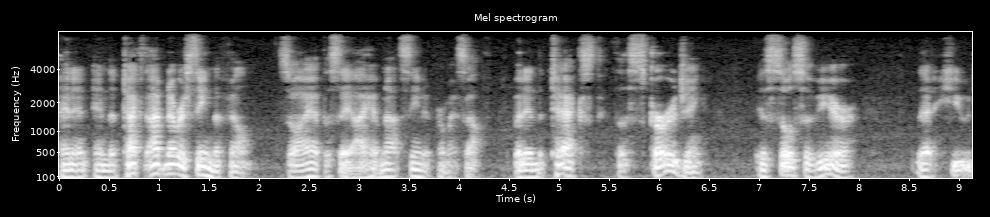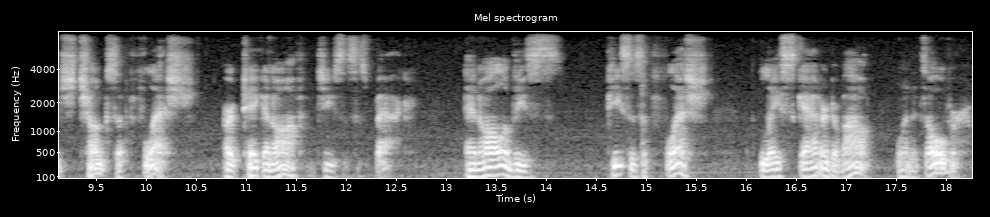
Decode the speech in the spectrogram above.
And in, in the text, I've never seen the film, so I have to say I have not seen it for myself. But in the text, the scourging is so severe that huge chunks of flesh are taken off Jesus' back. And all of these pieces of flesh lay scattered about when it's over.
